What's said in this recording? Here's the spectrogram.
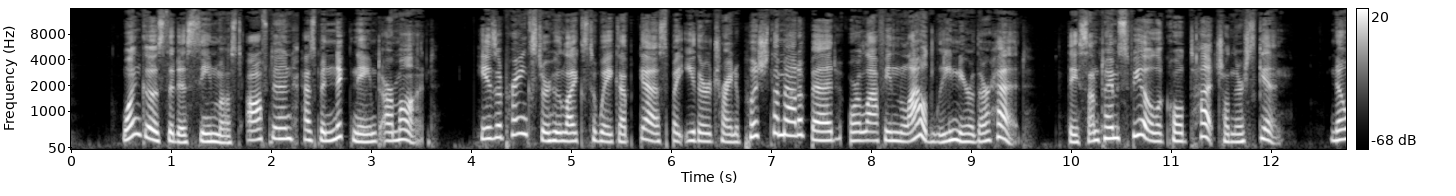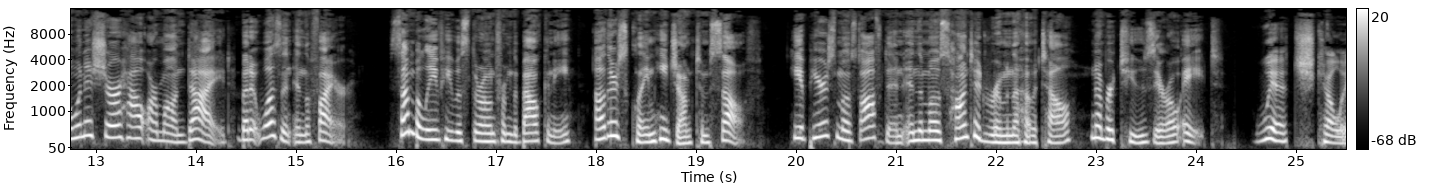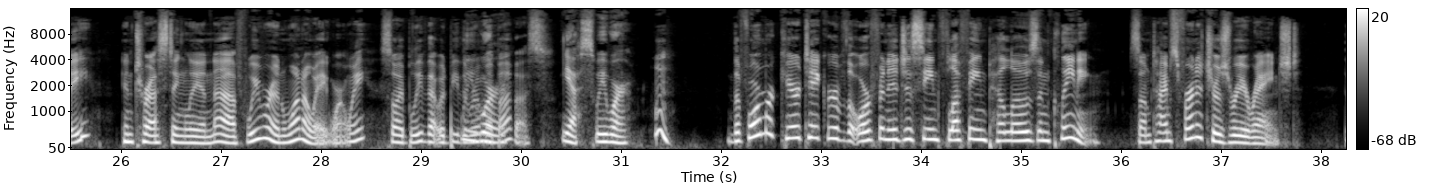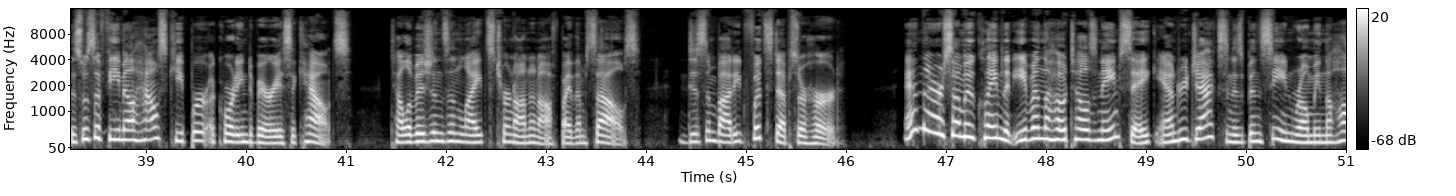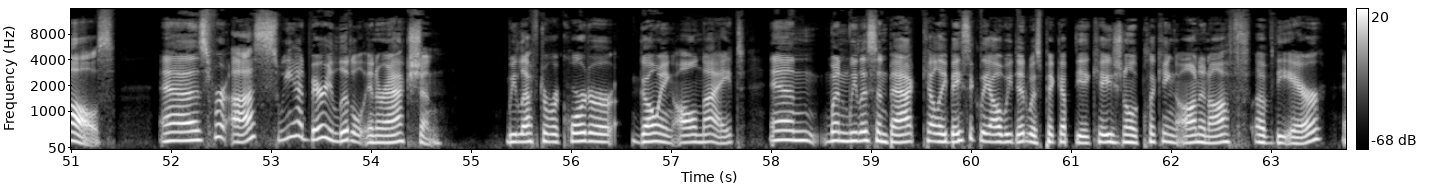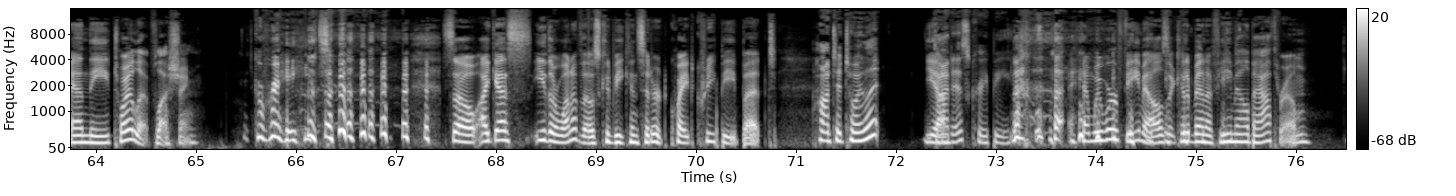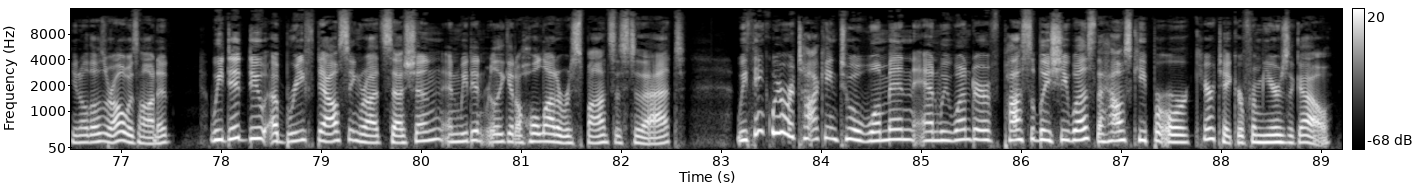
One ghost that is seen most often has been nicknamed Armand. He is a prankster who likes to wake up guests by either trying to push them out of bed or laughing loudly near their head. They sometimes feel a cold touch on their skin. No one is sure how Armand died, but it wasn't in the fire. Some believe he was thrown from the balcony, others claim he jumped himself. He appears most often in the most haunted room in the hotel, number 208 which, Kelly, interestingly enough, we were in 108, weren't we? So I believe that would be the We room were. above us. Yes, we were. Hmm. The former caretaker of the orphanage is seen fluffing pillows and cleaning. Sometimes furniture's rearranged. This was a female housekeeper, according to various accounts. Televisions and lights turn on and off by themselves. Disembodied footsteps are heard. And there are some who claim that even the hotel's namesake, Andrew Jackson, has been seen roaming the halls. As for us, we had very little interaction. We left a recorder going all night, and when we listened back, Kelly, basically all we did was pick up the occasional clicking on and off of the air and the toilet flushing. Great. So I guess either one of those could be considered quite creepy, but Haunted toilet? yeah. That is creepy. and we were females. It could have been a female bathroom. You know, those are always haunted. We did do a brief dowsing rod session, and we didn't really get a whole lot of responses to that. We think we were talking to a woman, and we wonder if possibly she was the housekeeper or caretaker from years ago.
